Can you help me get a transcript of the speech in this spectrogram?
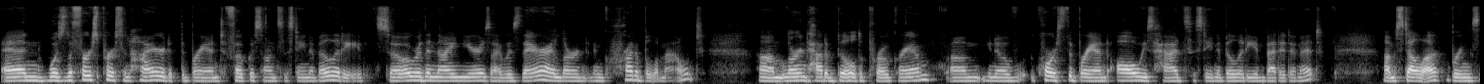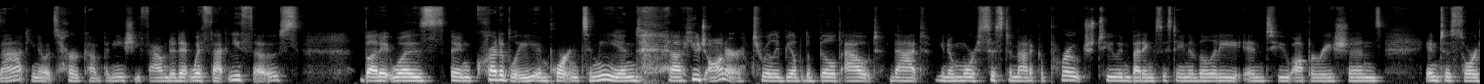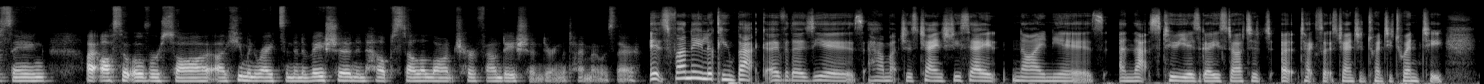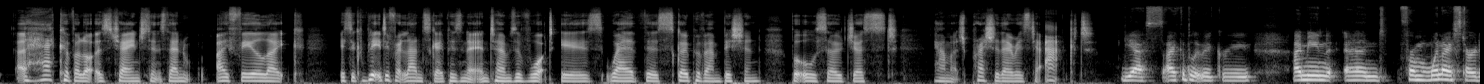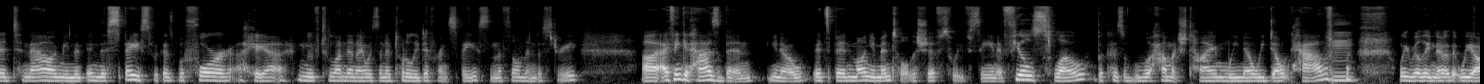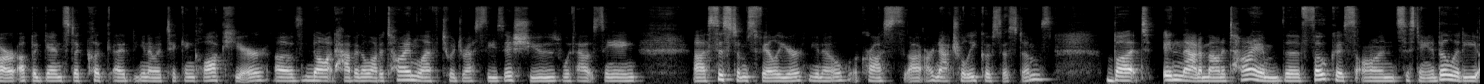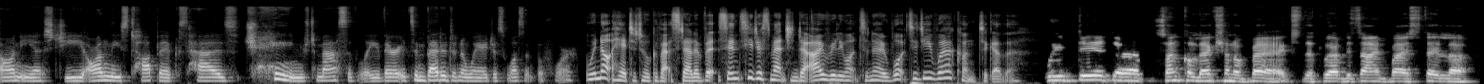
and was the first person hired at the brand to focus on sustainability. So, over the nine years I was there, I learned an incredible amount um, learned how to build a program. Um, you know, of course, the brand always had sustainability embedded in it. Um, Stella brings that. You know, it's her company. She founded it with that ethos. But it was incredibly important to me and a huge honor to really be able to build out that you know more systematic approach to embedding sustainability into operations into sourcing. I also oversaw uh, human rights and innovation and helped stella launch her foundation during the time i was there. It's funny looking back over those years how much has changed. You say nine years and that's two years ago you started at textile exchange in 2020 a heck of a lot has changed since then. I feel like it's a completely different landscape, isn't it, in terms of what is where the scope of ambition, but also just how much pressure there is to act. Yes, I completely agree. I mean, and from when I started to now, I mean, in this space, because before I uh, moved to London, I was in a totally different space in the film industry uh, I think it has been, you know, it's been monumental, the shifts we've seen. It feels slow because of how much time we know we don't have. Mm. we really know that we are up against a click, a, you know, a ticking clock here of not having a lot of time left to address these issues without seeing uh, systems failure, you know, across uh, our natural ecosystems. But in that amount of time, the focus on sustainability, on ESG, on these topics has changed massively. There, it's embedded in a way it just wasn't before. We're not here to talk about Stella, but since you just mentioned it, I really want to know what did you work on together? We did uh, some collection of bags that were designed by Stella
